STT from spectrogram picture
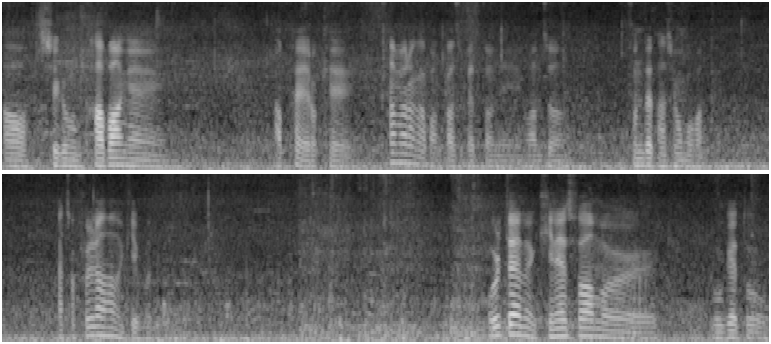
어, 지금 가방에 앞에 이렇게 카메라 가방까지 맸더니 완전 군대 다시 온 것 같아. 살짝 훈련하는 기분이. 올 때는 기내 수화물 무게도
